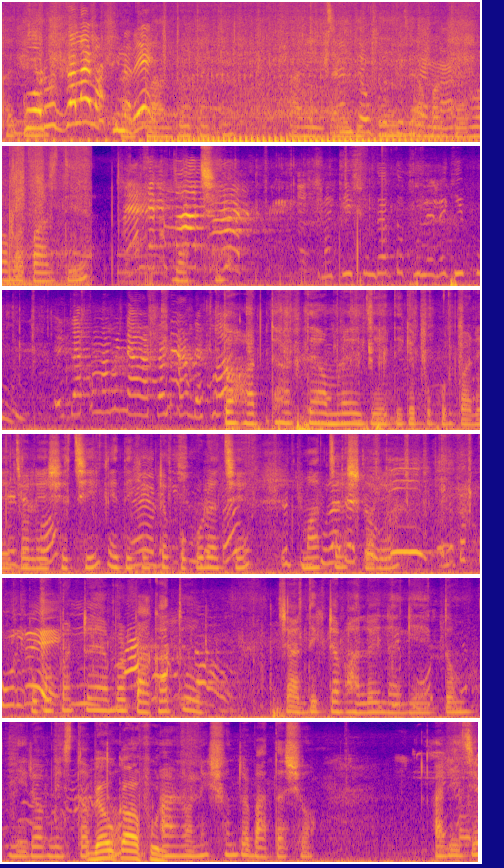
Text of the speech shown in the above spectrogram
থাকে ক্লান্তও থাকে। আর এই যে আবার গরু আবার পাশ দিয়ে যাচ্ছে। তো হাঁটতে হাঁটতে আমরা এই যে এদিকে পুকুর পাড়ে চলে এসেছি। এদিকে একটা পুকুর আছে মাছ চাষ করে। পুকুর পাড়টা আবার পাকা তো। চারদিকটা ভালোই লাগে একদম নীরব নিস্তব্ধ আর অনেক সুন্দর বাতাসও। আর এই যে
